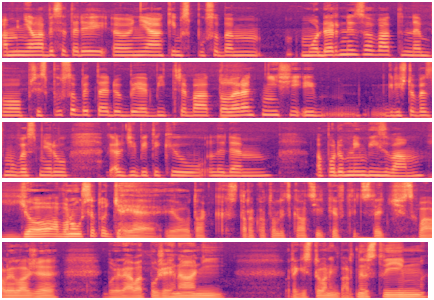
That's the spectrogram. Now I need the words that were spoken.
A měla by se tedy uh, nějakým způsobem modernizovat nebo přizpůsobit té době, být třeba tolerantnější, i když to vezmu ve směru k LGBTQ lidem a podobným výzvám? Jo, a ono už se to děje. Jo, tak starokatolická církev teď, teď schválila, že bude dávat požehnání registrovaným partnerstvím.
